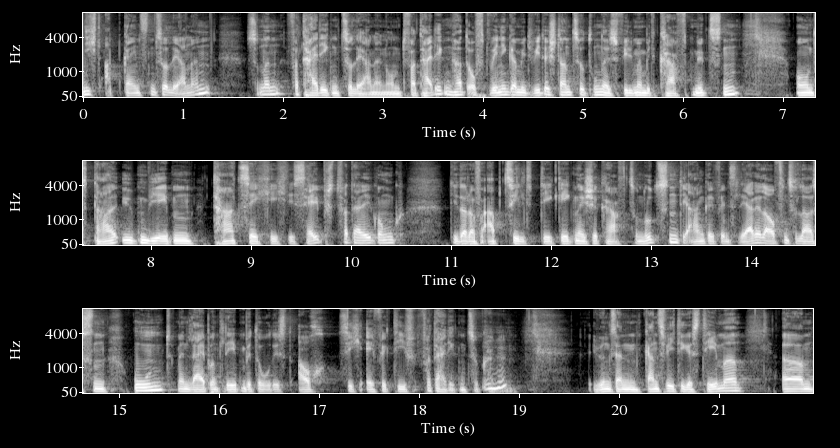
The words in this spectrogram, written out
nicht abgrenzen zu lernen, sondern verteidigen zu lernen. Und verteidigen hat oft weniger mit Widerstand zu tun, als vielmehr mit Kraft nützen. Und da üben wir eben tatsächlich die Selbstverteidigung, die darauf abzielt, die gegnerische Kraft zu nutzen, die Angriffe ins Leere laufen zu lassen und, wenn Leib und Leben bedroht ist, auch sich effektiv verteidigen zu können. Mhm. Übrigens ein ganz wichtiges Thema, ähm,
